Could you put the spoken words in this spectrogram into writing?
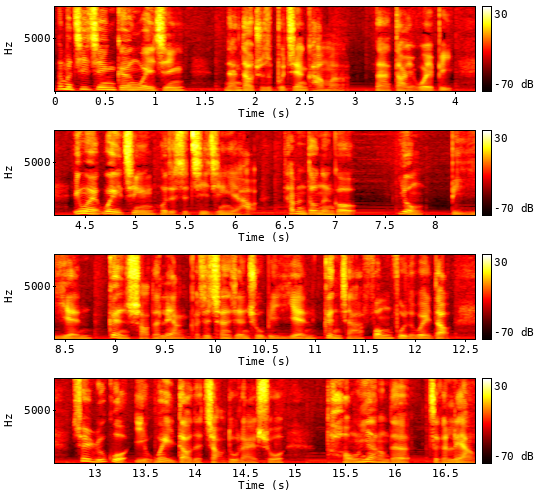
那么鸡精跟味精。难道就是不健康吗？那倒也未必，因为味精或者是鸡精也好，它们都能够用比盐更少的量，可是呈现出比盐更加丰富的味道。所以，如果以味道的角度来说，同样的这个量，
